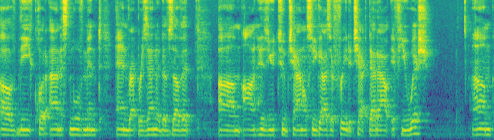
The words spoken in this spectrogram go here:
of the Quranist movement and representatives of it um, on his YouTube channel. So you guys are free to check that out if you wish. Um,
